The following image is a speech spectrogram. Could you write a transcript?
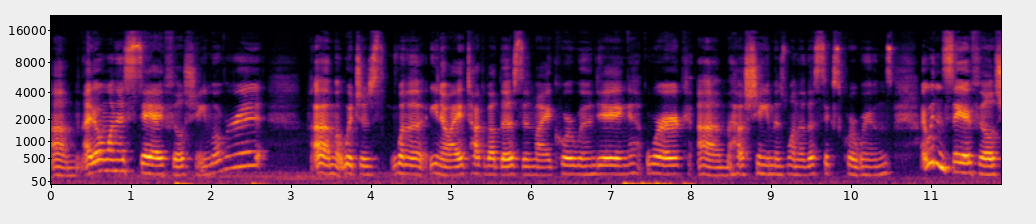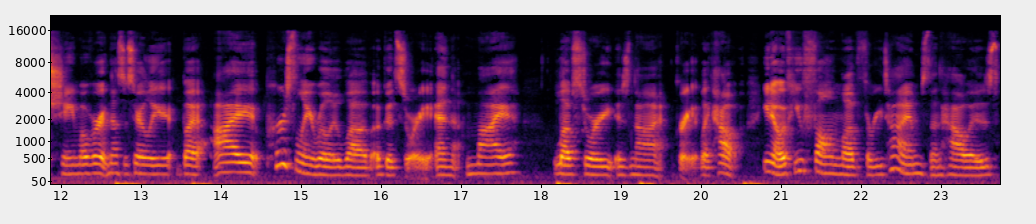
um, I don't want to say I feel shame over it, um, which is one of the, you know, I talk about this in my core wounding work, um, how shame is one of the six core wounds. I wouldn't say I feel shame over it necessarily, but I personally really love a good story. And my love story is not great. Like how, you know, if you fall in love 3 times, then how is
